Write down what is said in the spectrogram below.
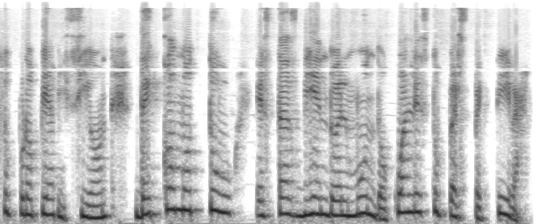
tu propia visión de cómo tú estás viendo el mundo, cuál es tu perspectiva.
